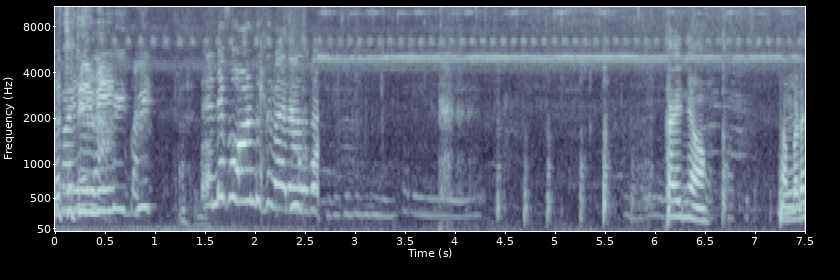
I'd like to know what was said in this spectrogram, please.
വെച്ച് ടി വി. എന്റെ ഫോൺ വരാം കഴിഞ്ഞോ? നമ്മുടെ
